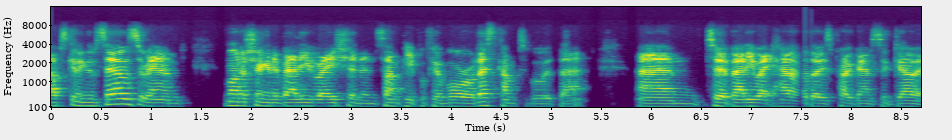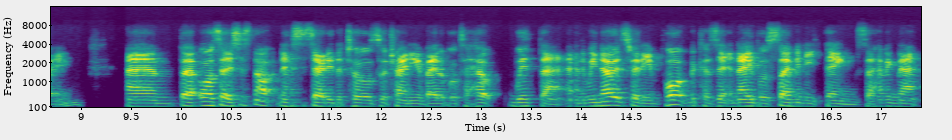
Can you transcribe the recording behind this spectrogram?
upskilling themselves around monitoring and evaluation, and some people feel more or less comfortable with that um, to evaluate how those programs are going. Um, but also, it's just not necessarily the tools or training available to help with that. And we know it's really important because it enables so many things. So having that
